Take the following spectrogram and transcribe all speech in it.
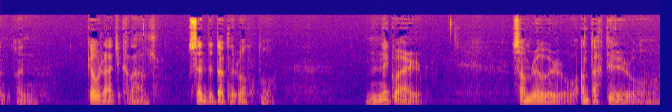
en, en god radiokanal, sendte døgnet rundt, og nekvar, var samrøver og andakter og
